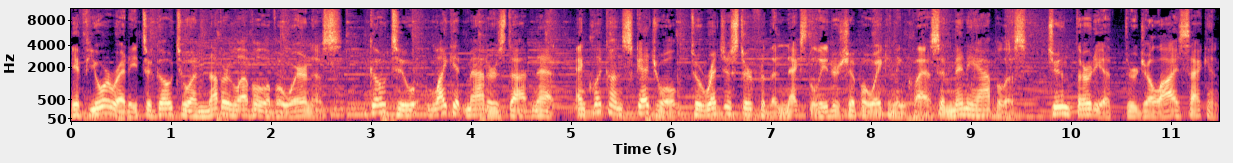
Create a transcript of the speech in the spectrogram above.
If you're ready to go to another level of awareness, go to likeitmatters.net and click on schedule to register for the next Leadership Awakening class in Minneapolis, June 30th through July 2nd.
